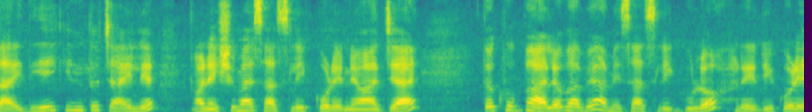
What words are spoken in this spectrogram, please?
তাই দিয়েই কিন্তু চাইলে অনেক সময় সাসলিক করে নেওয়া যায়। তো খুব ভালোভাবে আমি সাসলিকগুলো রেডি করে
